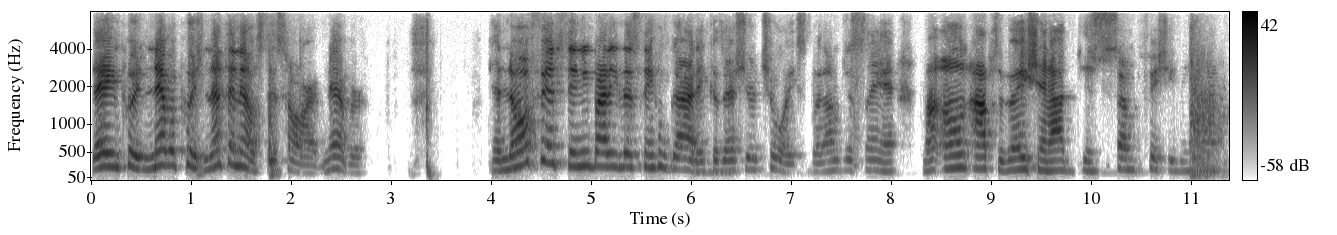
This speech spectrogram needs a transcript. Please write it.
They ain't put never push nothing else this hard. Never. And no offense to anybody listening who got it, because that's your choice. But I'm just saying, my own observation, I just some fishy behind. it.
